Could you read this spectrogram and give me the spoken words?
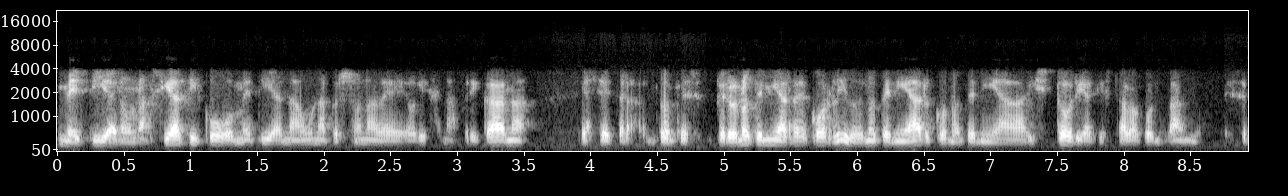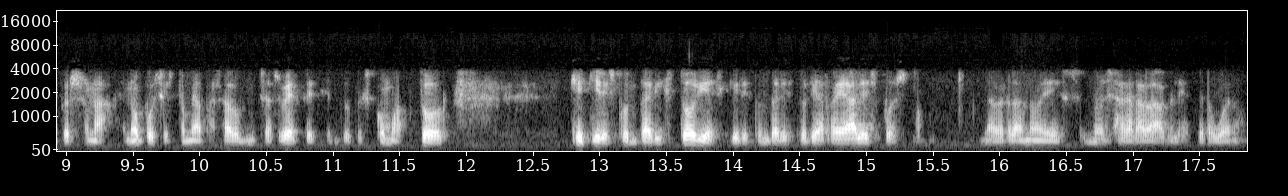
metían a un asiático o metían a una persona de origen africana, etcétera. Entonces, pero no tenía recorrido, no tenía arco, no tenía historia que estaba contando ese personaje, ¿no? Pues esto me ha pasado muchas veces. Entonces, como actor, que quieres contar historias, quieres contar historias reales, pues la verdad no es no es agradable. Pero bueno,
